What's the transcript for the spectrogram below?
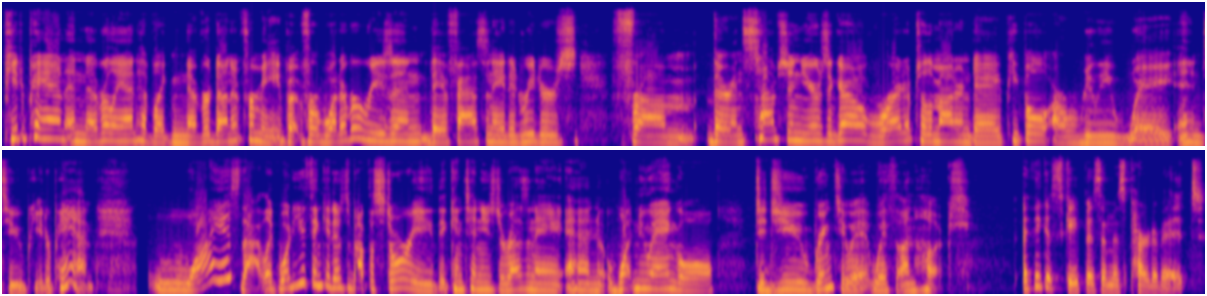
Peter Pan and Neverland have like never done it for me, but for whatever reason, they have fascinated readers from their inception years ago right up to the modern day. People are really way into Peter Pan. Why is that? Like, what do you think it is about the story that continues to resonate, and what new angle did you bring to it with Unhooked? I think escapism is part of it.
